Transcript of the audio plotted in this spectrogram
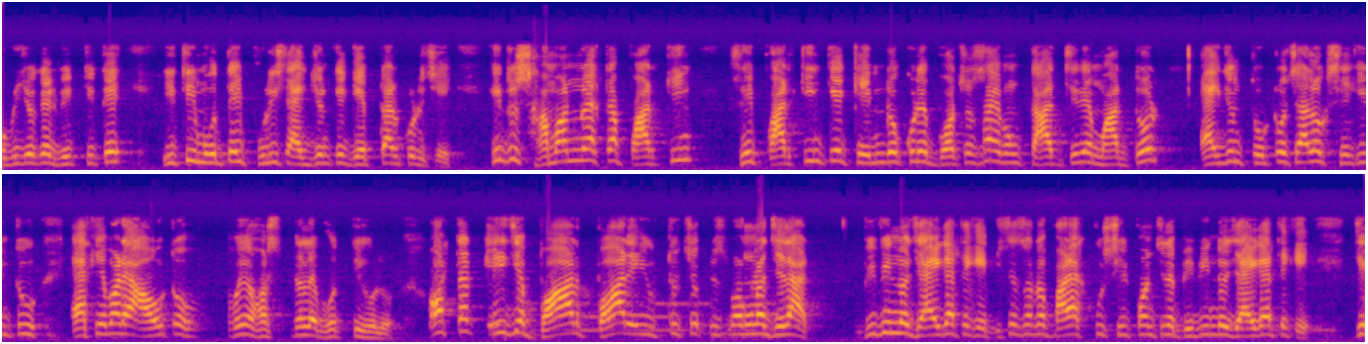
অভিযোগের ভিত্তিতে ইতিমধ্যেই পুলিশ একজনকে গ্রেপ্তার করেছে। কিন্তু সামান্য একটা পার্কিং, সেই পার্কিংকে কেন্দ্র করে বচসা এবং তার জেরে মারধর একজন টোটো চালক, সে কিন্তু একেবারে আউট হয়ে হসপিটালে ভর্তি হলো। অর্থাৎ এই যে বারবার এই উত্তর চব্বিশ পরগনা জেলার বিভিন্ন জায়গা থেকে, বিশেষত বারাকপুর শিল্পাঞ্চলের বিভিন্ন জায়গা থেকে যে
